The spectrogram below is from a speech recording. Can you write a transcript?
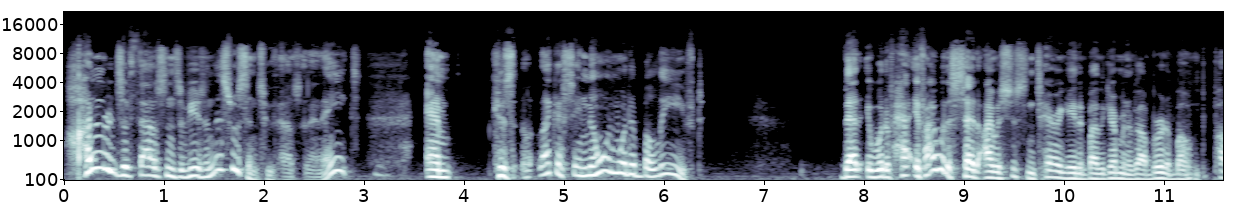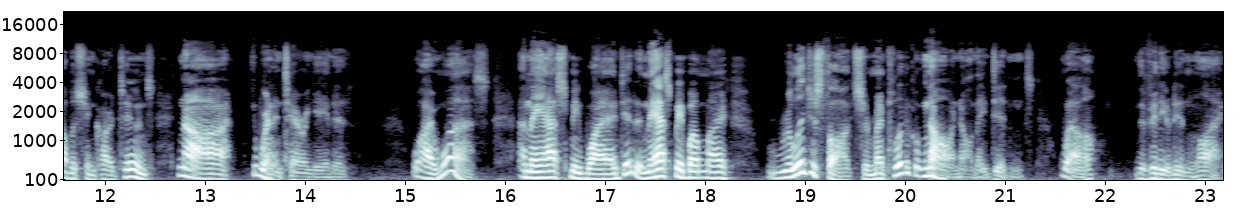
Hundreds of thousands of views. And this was in 2008. And because, like I say, no one would have believed that it would have had, if I would have said I was just interrogated by the government of Alberta about publishing cartoons, nah, you weren't interrogated. Well, I was. And they asked me why I did it. And they asked me about my religious thoughts or my political. No, no, they didn't. Well, the video didn't lie.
